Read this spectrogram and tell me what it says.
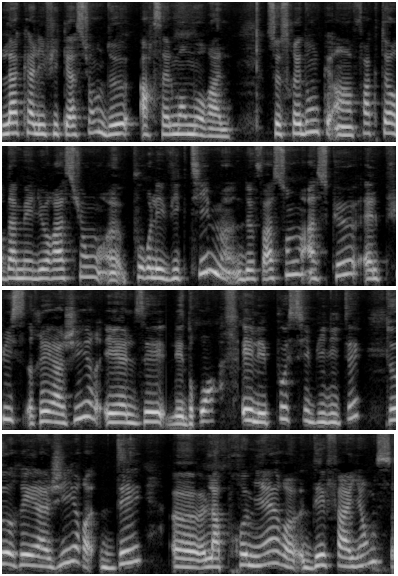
la qualification de harcèlement moral. Ce serait donc un facteur d'amélioration euh, pour les victimes de façon à ce qu'elles puissent réagir et elles aient les droits et les possibilités de réagir dès euh, la première défaillance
